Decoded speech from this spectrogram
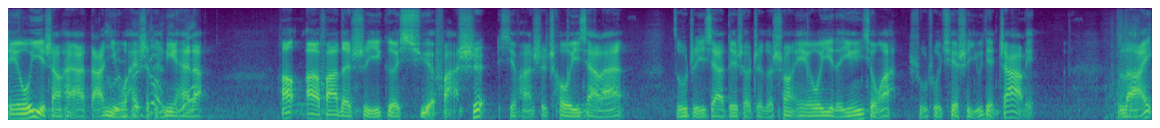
A O E 伤害啊，打女巫还是很厉害的。好，二发的是一个血法师，血法师抽一下蓝，阻止一下对手这个双 A O E 的英雄啊，输出确实有点炸裂。来，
